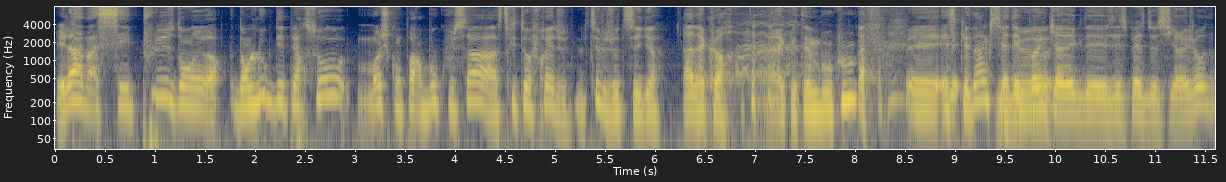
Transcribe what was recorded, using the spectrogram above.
et là, bah, c'est plus dans, dans le look des persos. Moi, je compare beaucoup ça à Street of Rage, tu sais, le jeu de Sega, Ah d'accord. euh, que t'aimes beaucoup. Et, et ce qui est dingue, Il y a c'est des punks avec des espèces de cirés jaunes.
